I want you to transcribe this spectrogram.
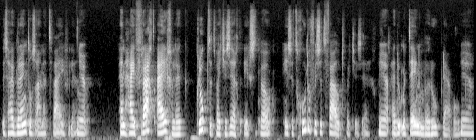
Dus hij brengt ons aan het twijfelen. Ja. En hij vraagt eigenlijk, klopt het wat je zegt? Is het, wel, is het goed of is het fout wat je zegt? Ja. Hij doet meteen een beroep daarop. Ja.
